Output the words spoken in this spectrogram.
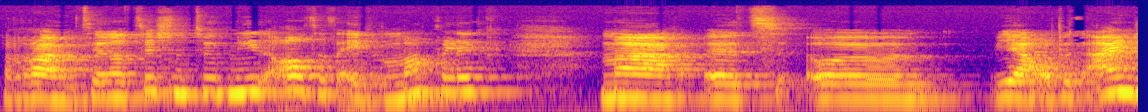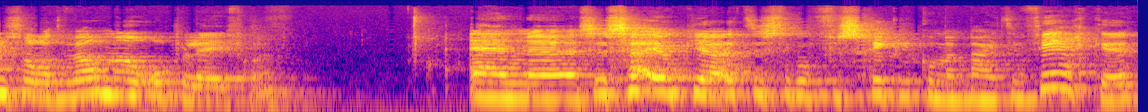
ruimte. En dat is natuurlijk niet altijd even makkelijk. Maar het, uh, ja, op het einde zal het wel nul opleveren. En uh, ze zei ook, ja, het is toch ook verschrikkelijk om met mij te werken,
